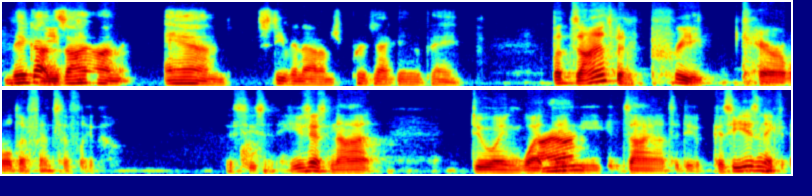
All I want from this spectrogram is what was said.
They got Needs- Zion and Steven Adams protecting the paint. but Zion's been pretty terrible defensively though this season. He's just not doing what Zion? they need Zion to do because he isn't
